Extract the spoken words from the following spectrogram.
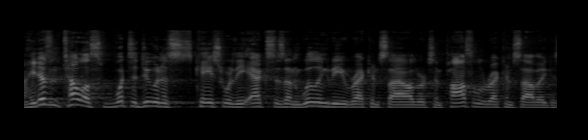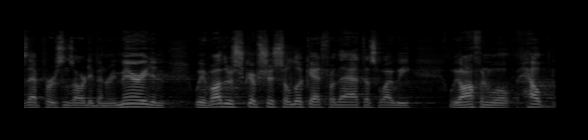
Now, he doesn't tell us what to do in a case where the ex is unwilling to be reconciled or it's impossible to reconcile because that person's already been remarried, and we have other scriptures to look at for that. That's why we, we often will help,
